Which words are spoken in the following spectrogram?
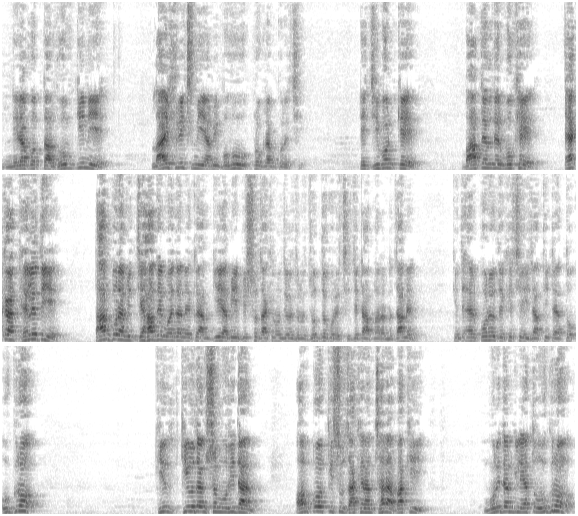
নিরাপত্তার হুমকি নিয়ে লাইফ রিক্স নিয়ে আমি বহু প্রোগ্রাম করেছি। এই জীবনকে বাতেলদের মুখে একা ঢেলে দিয়ে তারপর আমি জেহাদে ময়দানে গিয়ে আমি বিশ্ব জাকির মঞ্জিলের জন্য যুদ্ধ করেছি, যেটা আপনারা জানেন। কিন্তু এরপরেও দেখেছি এই জাতিটা এত উগ্র। কি- কিয়দাংশ মুরিদান, অল্প কিছু জাকেরান ছাড়া বাকি মুরিদানগুলি এত উগ্র,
